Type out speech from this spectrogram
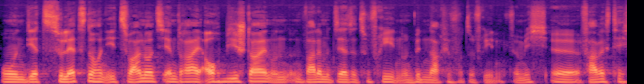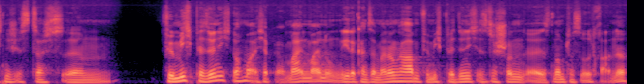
Und jetzt zuletzt noch ein E92 M3, auch Bierstein und, und war damit sehr, sehr zufrieden und bin nach wie vor zufrieden. Für mich, äh, fahrwerkstechnisch ist das ähm, für mich persönlich nochmal, ich habe ja meine Meinung, jeder kann seine Meinung haben, für mich persönlich ist das schon äh, das Nonplusultra. Ne?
